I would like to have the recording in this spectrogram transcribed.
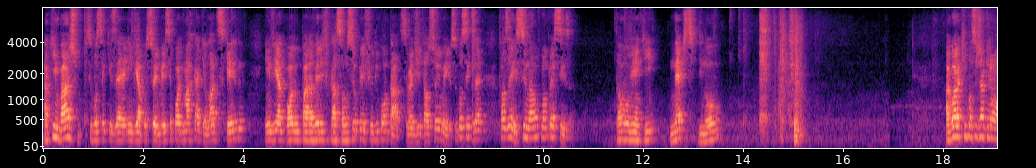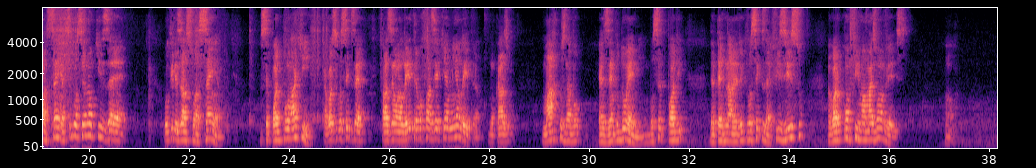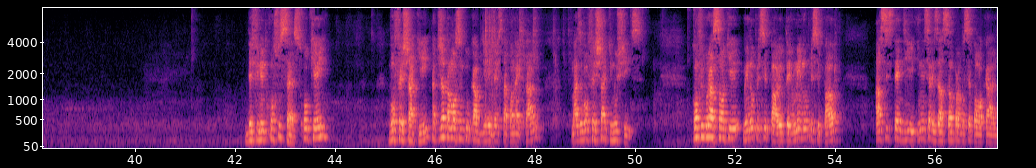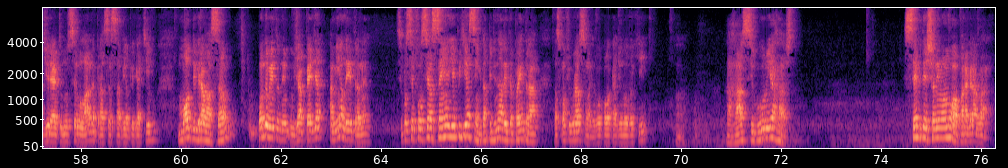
Aqui embaixo, se você quiser enviar para o seu e-mail, você pode marcar aqui, o lado esquerdo, enviar código para verificação do seu perfil de contato. Você vai digitar o seu e-mail. Se você quiser fazer isso, se não, não precisa. Então eu vou vir aqui, Next de novo. Agora que você já criou uma senha, se você não quiser utilizar a sua senha, você pode pular aqui. Agora se você quiser fazer uma letra, eu vou fazer aqui a minha letra. No caso, Marcos, né? Vou, exemplo do M. Você pode determinar a letra que você quiser. Fiz isso, agora confirmar mais uma vez. Definido com sucesso. Ok. Vou fechar aqui. Aqui já está mostrando que o cabo de rede já está conectado. Mas eu vou fechar aqui no X. Configuração aqui, menu principal. Eu tenho menu principal, assistente de inicialização para você colocar direto no celular, né, para acessar via aplicativo, modo de gravação. Quando eu entro no já pede a, a, minha letra, né? Se você fosse a senha, ia pedir a senha, está pedindo a letra para entrar nas configurações. Eu vou colocar de novo aqui. Arrasto, seguro e arrasto. Sempre deixando em manual para gravar.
